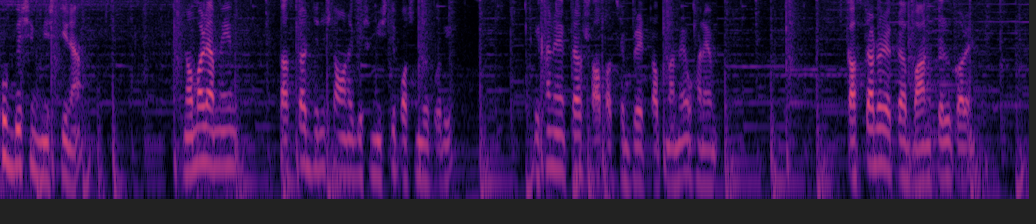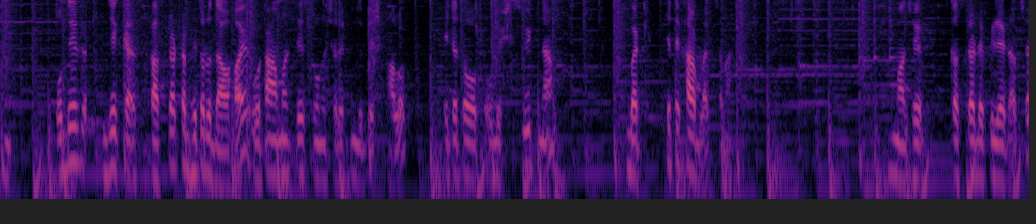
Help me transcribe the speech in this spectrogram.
খুব বেশি মিষ্টি না। নর্মালি আমি কাস্টার্ড জিনিসটা অনেক বেশি মিষ্টি পছন্দ করি। এখানে একটা শপ আছে ব্রেড টপ নামে, ওখানে কাস্টার্ডের একটা বান সেল করে। ওদের যে কাস্টার্ডটা ভেতরে দেওয়া হয়, ওটা আমার টেস্ট অনুসারে কিন্তু বেশ ভালো। এটা তো অত বেশি সুইট না বাট খেতে খারাপ লাগছে না। মাঝে কাস্টার্ডের ফিলেট আছে।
